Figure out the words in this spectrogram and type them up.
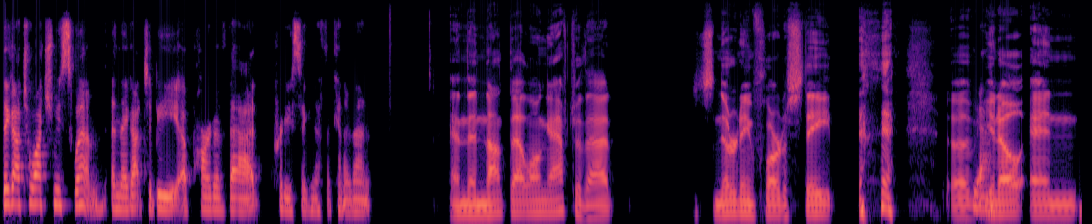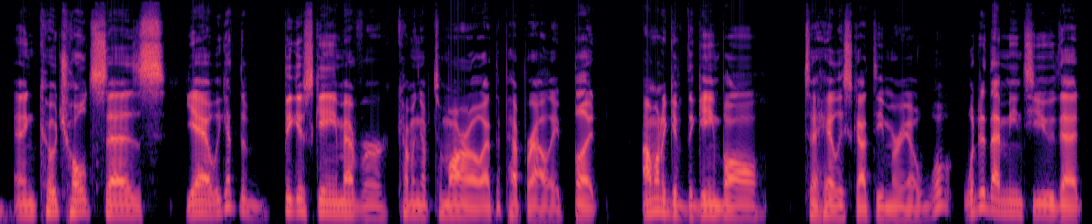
they got to watch me swim, and they got to be a part of that pretty significant event. And then not that long after that, it's Notre Dame, Florida State. uh, yeah. You know, and and Coach Holtz says, "Yeah, we got the biggest game ever coming up tomorrow at the pep rally, but." I want to give the game ball to Haley Scott DeMaria. What what did that mean to you that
